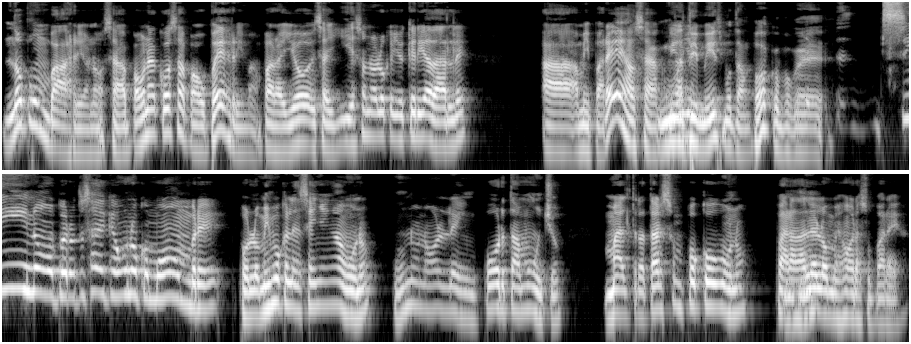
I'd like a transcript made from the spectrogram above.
no para un barrio, no, o sea, para una cosa paupérrima, para yo, o sea, y eso no es lo que yo quería darle a, a mi pareja, o sea, Ni a ti mismo tampoco, porque Sí, no, pero tú sabes que uno como hombre, por lo mismo que le enseñan a uno, uno no le importa mucho maltratarse un poco uno para darle lo mejor a su pareja.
